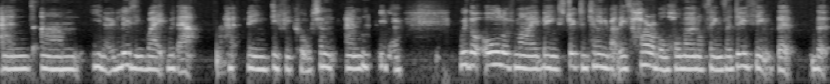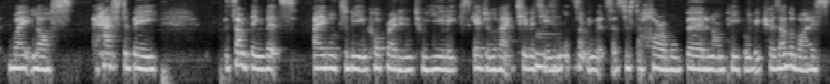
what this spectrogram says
and um, you know, losing weight without being difficult. And, and, you know, with all of my being strict and telling you about these horrible hormonal things, I do think that, that weight loss has to be something that's able to be incorporated into a yearly schedule of activities mm. and not something that's just a horrible burden on people because otherwise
